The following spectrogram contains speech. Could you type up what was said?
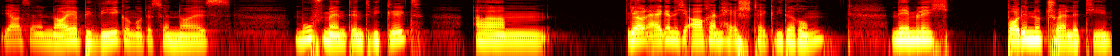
ja, so eine neue Bewegung oder so ein neues Movement entwickelt. Ähm, ja, und eigentlich auch ein Hashtag wiederum, nämlich Body Neutrality.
